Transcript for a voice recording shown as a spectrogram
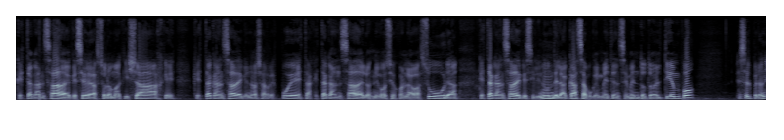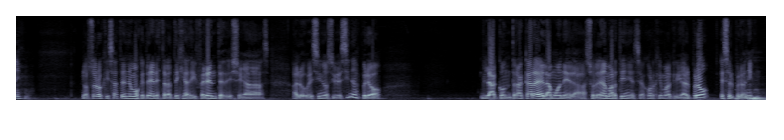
que está cansada de que sea solo maquillaje, que está cansada de que no haya respuestas, que está cansada de los negocios con la basura, que está cansada de que se le inunde la casa porque meten cemento todo el tiempo, es el peronismo. Nosotros quizás tenemos que tener estrategias diferentes de llegadas a los vecinos y vecinas, pero la contracara de la moneda a Soledad Martínez y a Jorge Macri al PRO es el peronismo.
